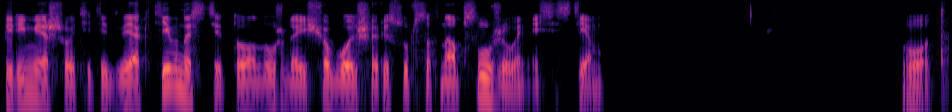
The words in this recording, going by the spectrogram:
перемешивать эти две активности, то нужно еще больше ресурсов на обслуживание систем. Вот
